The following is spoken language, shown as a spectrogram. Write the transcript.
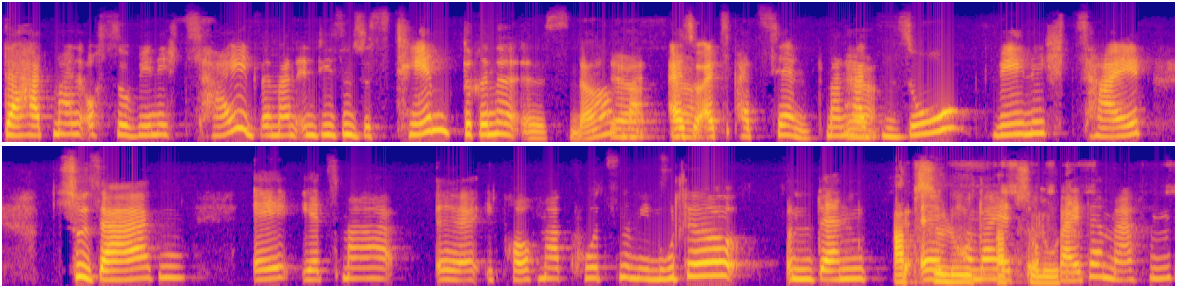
Da hat man auch so wenig Zeit, wenn man in diesem System drinne ist, ne? Ja, man, also als Patient. Man hat so wenig Zeit zu sagen, ey, jetzt mal, äh, ich brauche mal kurz eine Minute und dann absolut, äh, können wir jetzt absolut. auch weitermachen.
